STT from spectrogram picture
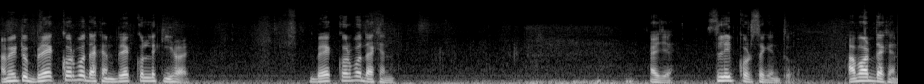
আমি একটু ব্রেক করব, দেখেন ব্রেক করলে কি হয়? ব্রেক করব, দেখেন। এই যে স্লিপ করছে কিন্তু। আবার দেখেন।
